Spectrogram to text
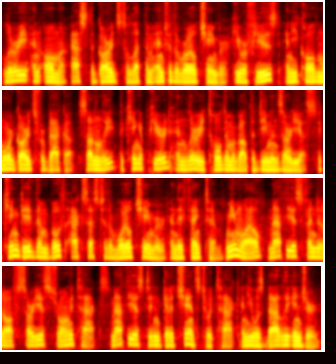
Luri and Alma asked the guards to let them enter the royal chamber. He refused, and he called more guards for backup. Suddenly, the king appeared, and Luri told him about the demon Zardius. The king gave them both access to the royal chamber, and they thanked him. Meanwhile, Matthias fended off Zardius' strong attacks. Matthias didn't get a chance to attack, and he was badly injured.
